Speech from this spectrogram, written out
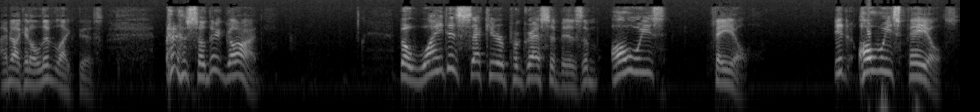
I'm not going to live like this. so they're gone. But why does secular progressivism always fail? It always fails.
